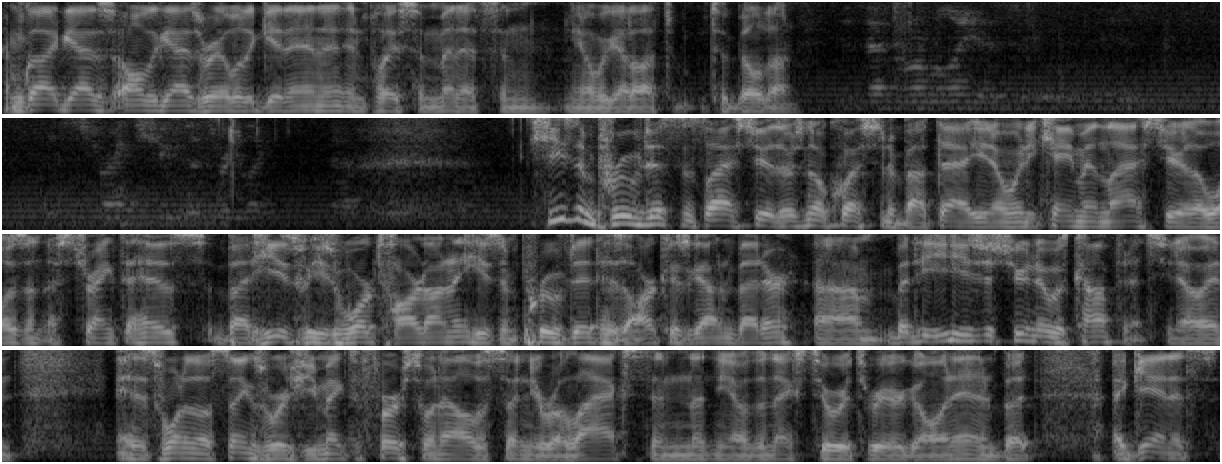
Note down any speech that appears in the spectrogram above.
I'm glad guys, all the guys were able to get in and play some minutes, and you know, we got a lot to, to build on. Is that normally his, his, his strength the three like that? He's improved it since last year. There's no question about that. You know, when he came in last year, that wasn't a strength of his, but he's he's worked hard on it. He's improved it. His arc has gotten better. Um, but he's just shooting it with confidence. You know, and and it's one of those things where if you make the first one, all of a sudden you're relaxed, and then, you know the next two or three are going in. But again, it's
